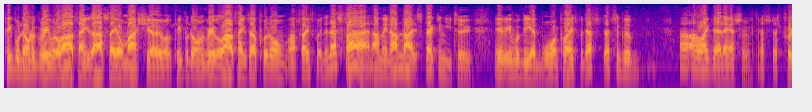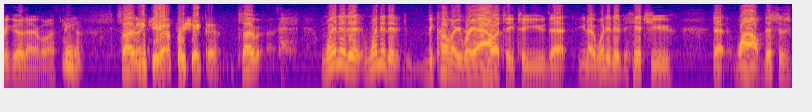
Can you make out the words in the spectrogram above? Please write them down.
people don't agree with a lot of things I say on my show, or people don't agree with a lot of things I put on my Facebook, and that's fine. I mean, I'm not expecting you to. It, it would be a boring place, but that's that's a good. I, I like that answer. That's that's pretty good, there, Yeah. So thank you. I appreciate that. So when did it when did it become a reality to you that you know when did it hit you that wow this is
